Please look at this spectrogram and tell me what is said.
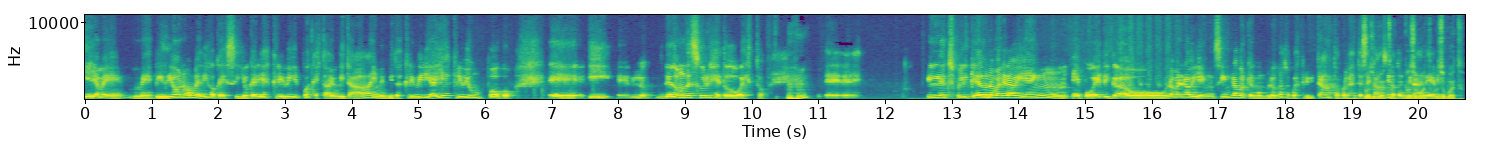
y ella me, me pidió, ¿no? Me dijo que si yo quería escribir, pues que estaba invitada y me invitó a escribir y ahí escribí un poco eh, y eh, lo- de dónde surge todo esto. Eh, le expliqué de una manera bien eh, poética o una manera bien simple porque en un blog no se puede escribir tanto, pues la gente Por se cansa y no por termina de supuesto, por supuesto.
